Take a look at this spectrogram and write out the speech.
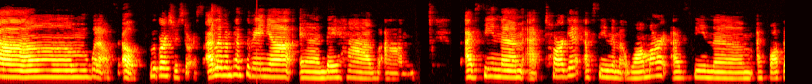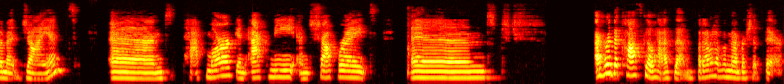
um, what else? Oh, the grocery stores. I live in Pennsylvania and they have, um, I've seen them at Target. I've seen them at Walmart. I've seen them, I've bought them at Giant and Pathmark and Acme and ShopRite and I heard that Costco has them, but I don't have a membership there.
